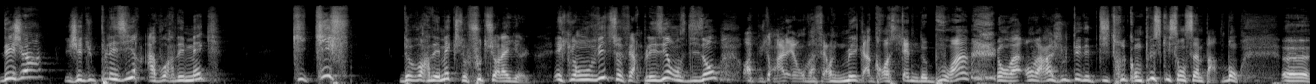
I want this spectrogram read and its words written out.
déjà, j'ai du plaisir à voir des mecs qui kiffent de voir des mecs se foutre sur la gueule. Et qui ont envie de se faire plaisir en se disant oh putain allez on va faire une méga grosse scène de bourrin et on va on va rajouter des petits trucs en plus qui sont sympas bon euh,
